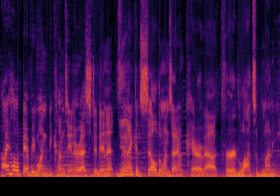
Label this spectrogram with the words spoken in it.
I hope everyone becomes interested in it. Then I could sell the ones I don't care about for lots of money.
